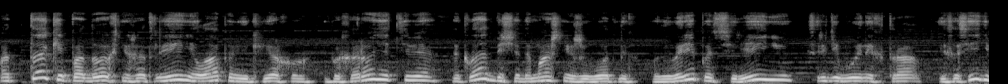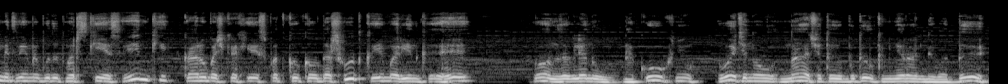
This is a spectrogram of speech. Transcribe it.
Вот так и подохнешь от лени лапами кверху. И похоронят тебя на кладбище домашних животных, во дворе под сиренью среди буйных трав. И соседями твоими будут морские свинки в коробочках из-под кукол Дашутка и Маринка. Э -э. Он заглянул на кухню, вытянул начатую бутылку минеральной воды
